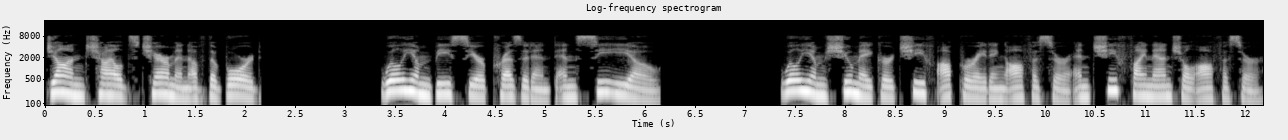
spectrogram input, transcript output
John Childs Chairman of the Board William B. Cyr President and CEO William Shoemaker Chief Operating Officer and Chief Financial Officer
